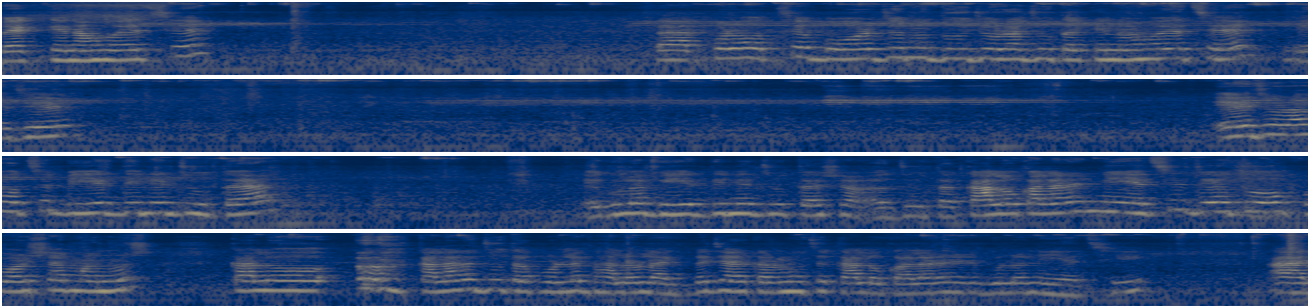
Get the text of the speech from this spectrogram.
ব্যাগ কেনা হয়েছে। তারপরে হচ্ছে বউর জন্য দুই জোড়া জুতা কেনা হয়েছে। এই যে এই জোড়া হচ্ছে বিয়ের দিনের জুতা। এগুলো বিয়ের দিনের জুতা জুতা। কালো কালারের নিয়েছি, যেহেতু ও মানুষ, কালো কালারের জুতা পরলে ভালো লাগবে, যার কারণে হচ্ছে কালো কালারের এগুলো নিয়েছি। আর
